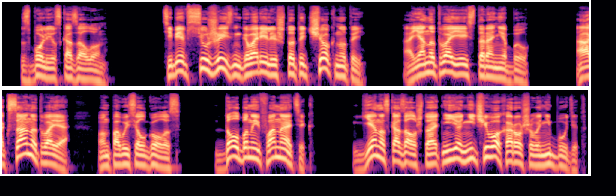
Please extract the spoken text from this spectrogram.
— с болью сказал он. «Тебе всю жизнь говорили, что ты чокнутый, А я на твоей стороне был. А Оксана твоя, он повысил голос, долбанный фанатик. Гена сказал, что от нее ничего хорошего не будет.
